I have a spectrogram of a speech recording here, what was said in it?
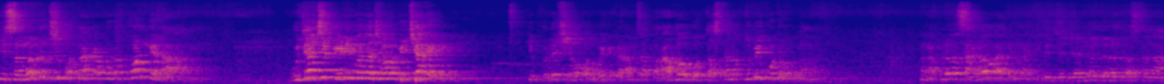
की सनदची पताका पुढे कोण गेला आहे? उद्याची पिढी मला जेव्हा विचारेल की फुले शाहू आंबेडकरांचा पराभव होत असताना तुम्ही कुठं होता? पण आपल्याला सांगावं लागेल ना की ते जंगल जळत असताना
